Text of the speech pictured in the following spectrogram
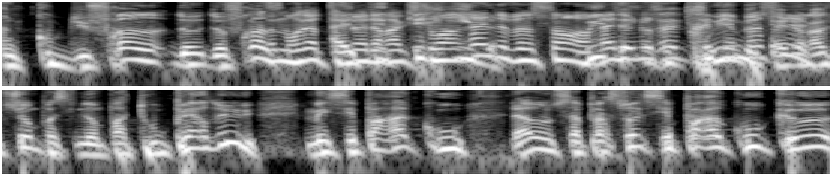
en Coupe du Fran, de, de France. Mais regarde, a tu as été la réaction à terrible. Rennes, Vincent. À Oui, Rennes, t'as ça une, très oui, bien mais t'as une réaction parce qu'ils n'ont pas tout perdu, mais c'est par à coup. Là, on s'aperçoit que c'est par à coup que,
